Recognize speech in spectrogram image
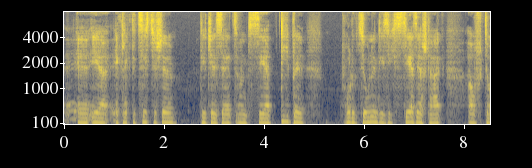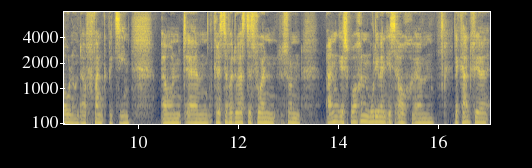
äh, eher eklektizistische DJ-Sets und sehr diepe Produktionen, die sich sehr, sehr stark auf Soul und auf Funk beziehen. Und ähm, Christopher, du hast es vorhin schon angesprochen. Moodyman ist auch ähm, bekannt für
